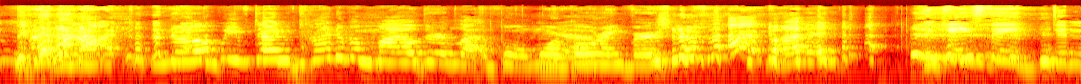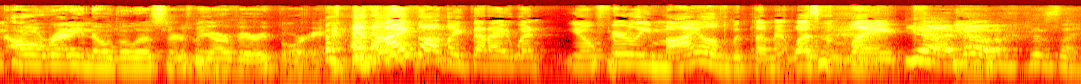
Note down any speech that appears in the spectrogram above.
I'm not. No, we've done kind of a milder, le- bo- more Yeah. boring version of that, but In case they didn't already know, the listeners, we are very boring. and I thought like that I went you know fairly mild with them. It wasn't like yeah, Yeah. no, it was like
